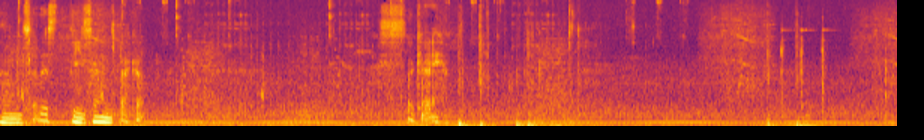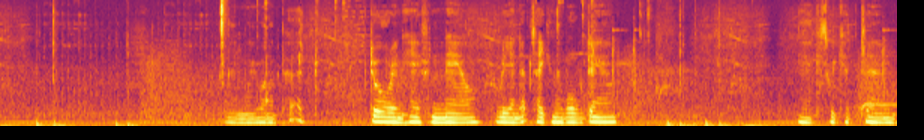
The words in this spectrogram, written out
And set this, these zones back up. It's okay. And we want to put a door in here for now. Probably end up taking the wall down. Yeah, because we could um,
